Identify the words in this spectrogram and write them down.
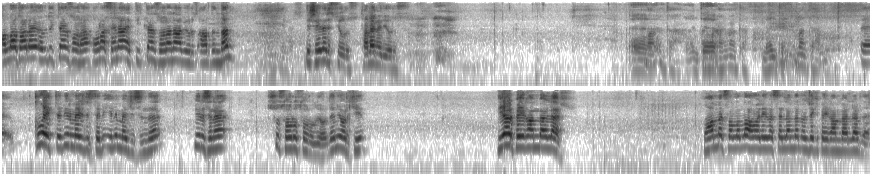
allah Teala'yı övdükten sonra, ona sena ettikten sonra ne yapıyoruz ardından? Bir şeyler istiyoruz, talep ediyoruz. Ee, Kuveyt'te bir mecliste, bir ilim meclisinde birisine şu soru soruluyor. Deniyor ki diğer peygamberler, Muhammed sallallahu aleyhi ve sellem'den önceki peygamberler de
